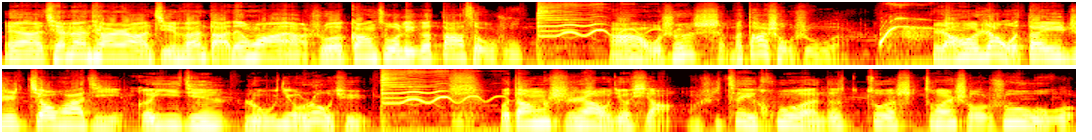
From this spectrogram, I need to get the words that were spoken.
哎呀，前两天啊，锦凡打电话呀，说刚做了一个大手术啊。我说什么大手术啊？然后让我带一只叫花鸡和一斤卤牛肉去。我当时啊，我就想，我说这货都做做完手术。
